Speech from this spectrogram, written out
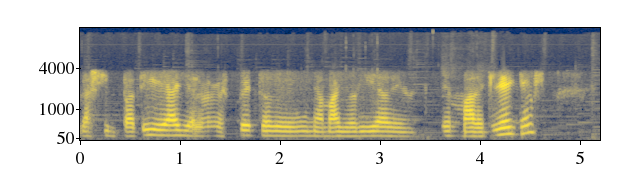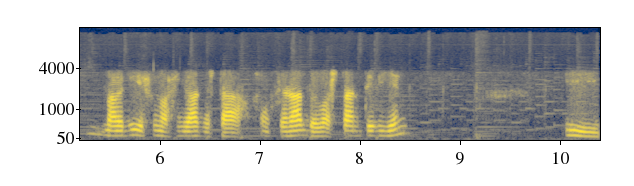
la simpatía y el respeto de una mayoría de, madrileños. Madrid es una ciudad que está funcionando bastante bien y,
